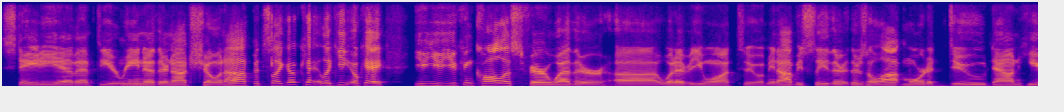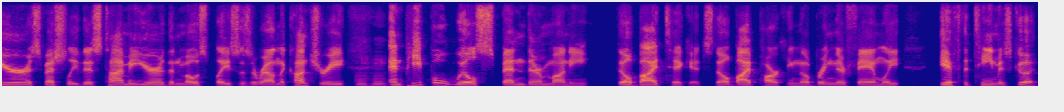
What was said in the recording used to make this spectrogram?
stadium, empty arena, they're not showing up. It's like, okay, like you okay, you you, you can call us fair weather, uh, whatever you want to. I mean, obviously there, there's a lot more to do down here, especially this time of year, than most places around the country and people will spend their money. They'll buy tickets, they'll buy parking, they'll bring their family if the team is good.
